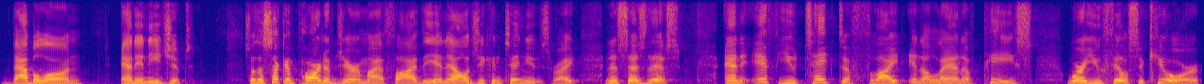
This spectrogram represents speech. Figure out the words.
Babylon, and in Egypt. So, the second part of Jeremiah 5, the analogy continues, right? And it says this And if you take to flight in a land of peace, where you feel secure,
